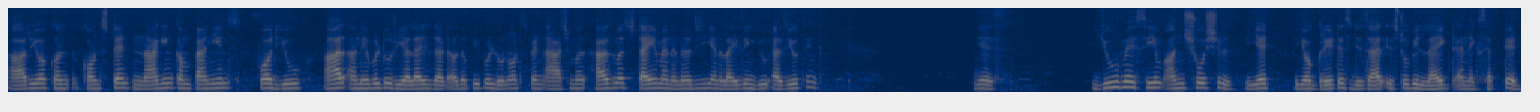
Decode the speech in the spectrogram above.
Are your con- constant nagging companions for you are unable to realize that other people do not spend as much, as much time and energy analyzing you as you think? Yes. You may seem unsocial yet your greatest desire is to be liked and accepted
